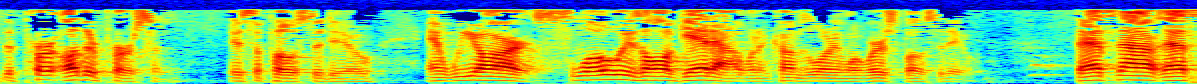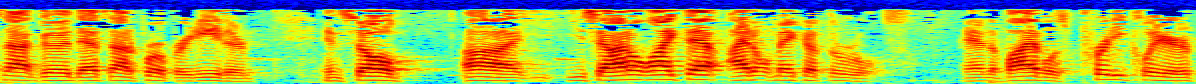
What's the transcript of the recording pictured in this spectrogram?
the per other person is supposed to do and we are slow as all get out when it comes to learning what we're supposed to do. That's not that's not good. That's not appropriate either. And so uh, you say, I don't like that. I don't make up the rules. And the Bible is pretty clear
